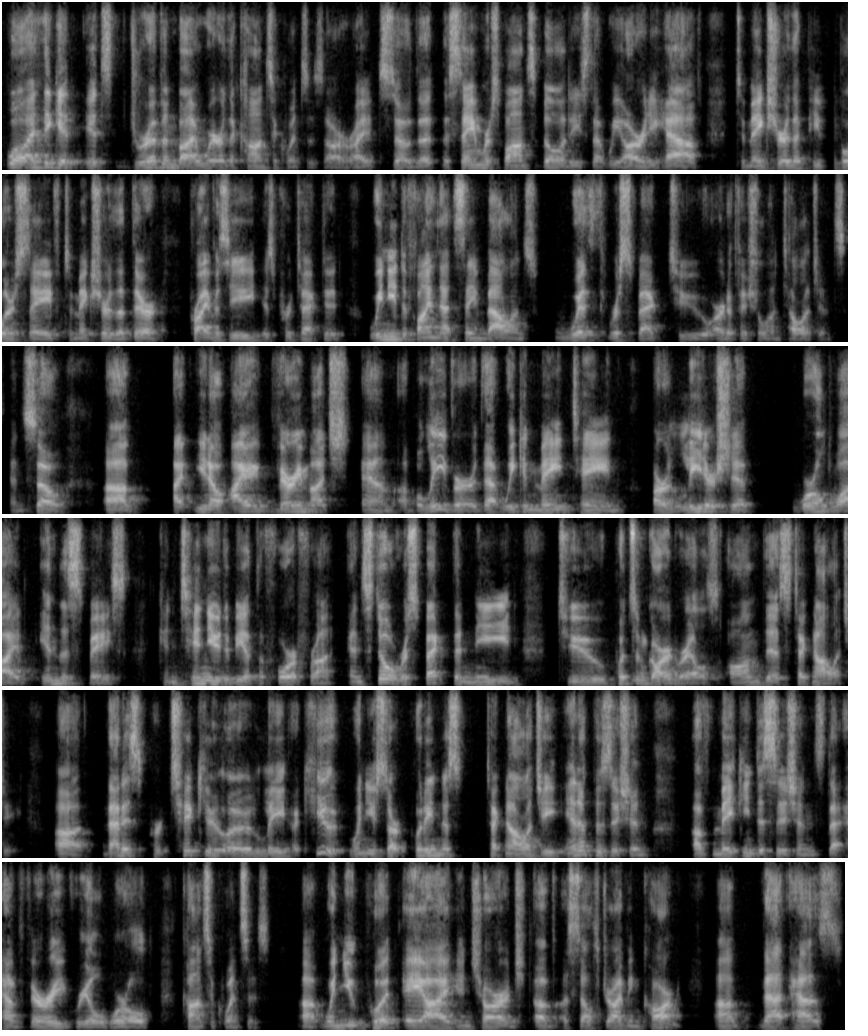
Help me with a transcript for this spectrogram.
Well, I think it it's driven by where the consequences are, right? So the the same responsibilities that we already have to make sure that people are safe, to make sure that their privacy is protected, we need to find that same balance with respect to artificial intelligence. And so, uh, I you know I very much am a believer that we can maintain our leadership worldwide in this space continue to be at the forefront and still respect the need to put some guardrails on this technology. Uh, that is particularly acute when you start putting this technology in a position of making decisions that have very real world consequences. Uh, when you put AI in charge of a self driving car, uh, that has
